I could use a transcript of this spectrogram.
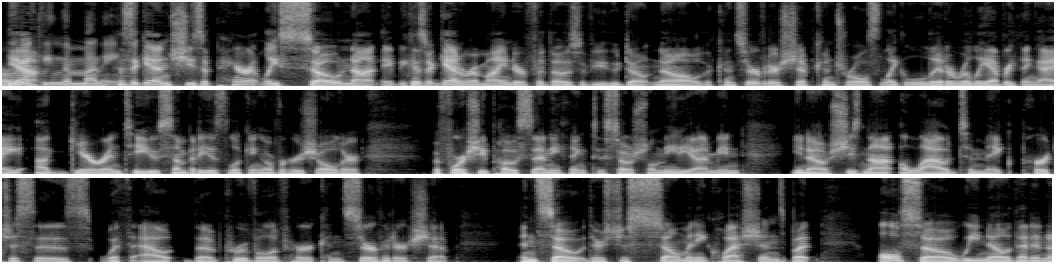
or making them money Because again, she's apparently so not because again, reminder for those of you who don't know, the conservatorship controls like literally everything. I, I guarantee you, somebody is looking over her shoulder before she posts anything to social media. I mean, you know, she's not allowed to make purchases without the approval of her conservatorship, and so there's just so many questions. But also, we know that in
